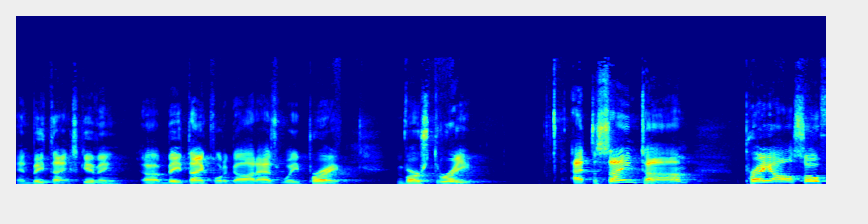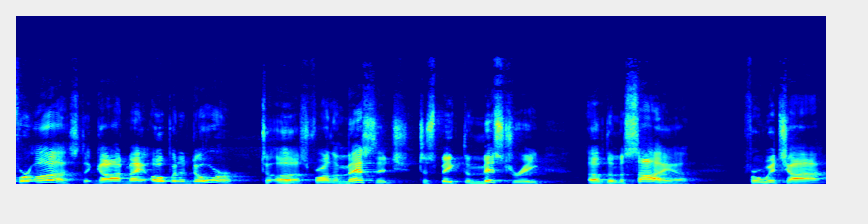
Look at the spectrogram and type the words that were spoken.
and be thanksgiving, uh, be thankful to God as we pray. Verse 3, at the same time, pray also for us that God may open a door to us for the message to speak the mystery of the Messiah for which I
